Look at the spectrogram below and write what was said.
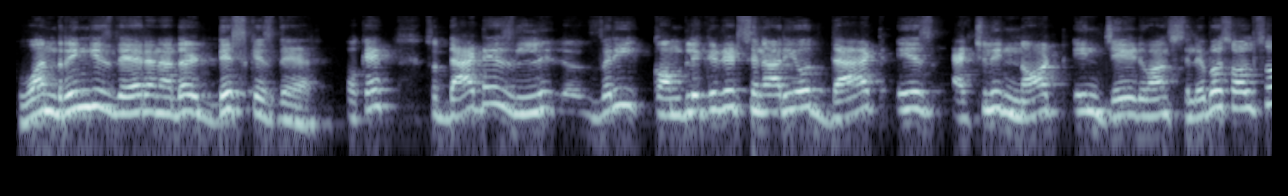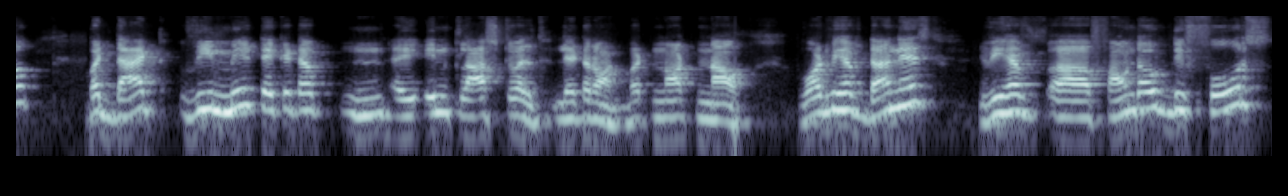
one ring is there another disk is there okay? So that is very complicated scenario that is actually not in JEE Advanced syllabus also but that we may take it up in class 12th later on but not now. What we have done is we have uh, found out the force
